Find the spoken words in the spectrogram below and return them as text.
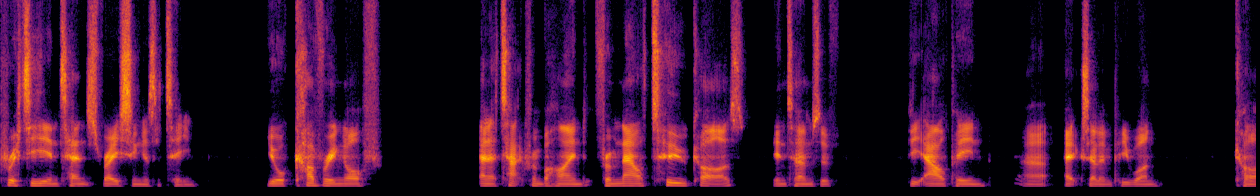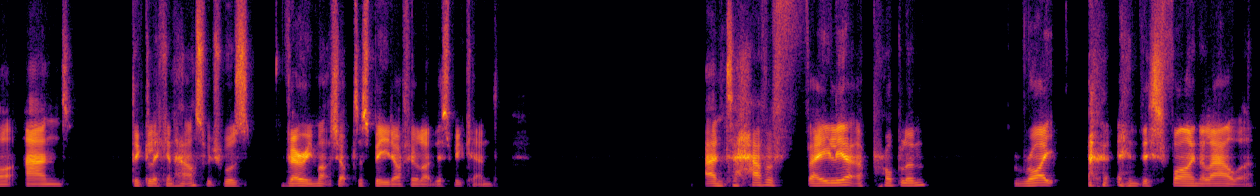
pretty intense racing as a team. You're covering off an attack from behind from now two cars in terms of the Alpine uh, XLMP1 car and the Glickenhaus, which was very much up to speed, I feel like, this weekend. And to have a failure, a problem right in this final hour,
